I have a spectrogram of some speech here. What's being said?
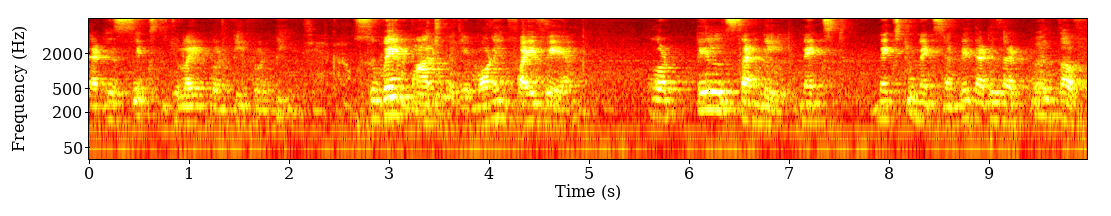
दैट इज़ सिक्स जुलाई 2020 सुबह पाँच बजे मॉर्निंग फाइव ए एम और till Sunday next next to next Sunday that is the twelfth of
